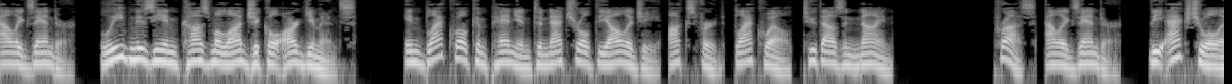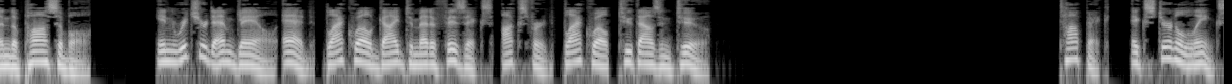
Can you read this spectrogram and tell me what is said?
Alexander. Leibnizian Cosmological Arguments. In Blackwell Companion to Natural Theology, Oxford, Blackwell, 2009 Pruss, Alexander. The Actual and the Possible. In Richard M. Gale ed., Blackwell Guide to Metaphysics, Oxford, Blackwell, 2002 External links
